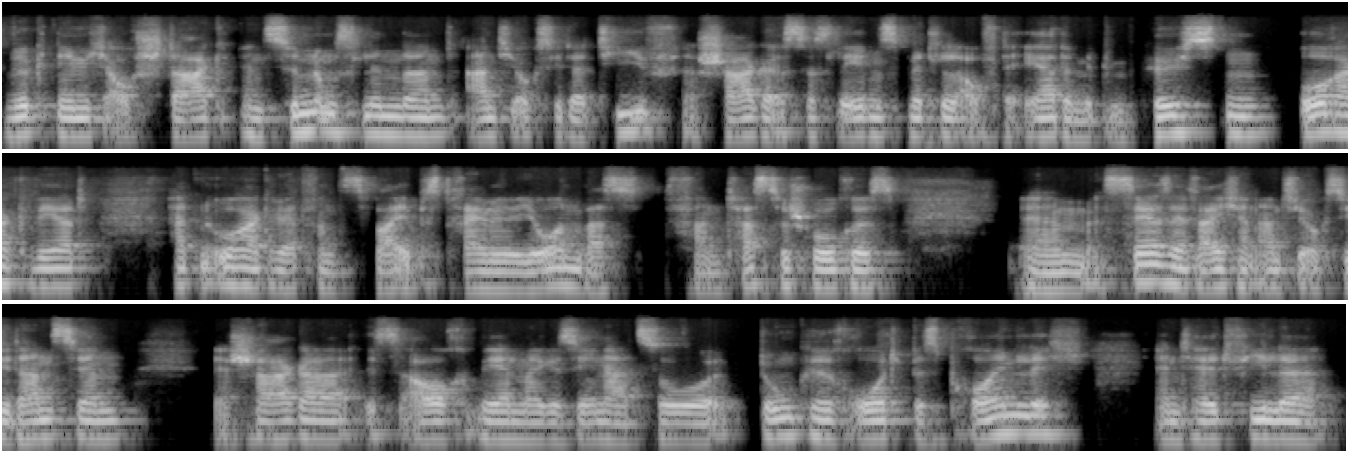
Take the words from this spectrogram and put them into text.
wirkt nämlich auch stark entzündungslindernd, antioxidativ. Chaga ist das Lebensmittel auf der Erde mit dem höchsten ORAC-Wert, hat einen ORAC-Wert von zwei bis drei Millionen, was fantastisch hoch ist. Ähm, sehr, sehr reich an Antioxidantien, der Chaga ist auch, wer ihn mal gesehen hat, so dunkelrot bis bräunlich, enthält viele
